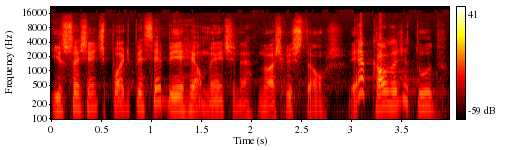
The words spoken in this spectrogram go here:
Isso a gente pode perceber realmente, né? nós cristãos. É a causa de tudo.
